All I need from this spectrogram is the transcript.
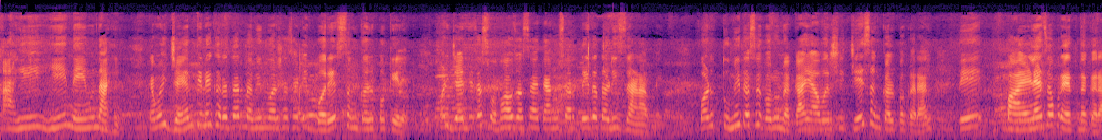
काहीही नेम नाही. त्यामुळे जयंतीने खरं तर नवीन वर्षासाठी बरेच संकल्प केलेत. पण जयंतीचा स्वभाव जसा आहे त्यानुसार ते तर तडीच जाणार नाही पण तुम्ही तसं करू नका. यावर्षी जे संकल्प कराल ते पाळण्याचा प्रयत्न करा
